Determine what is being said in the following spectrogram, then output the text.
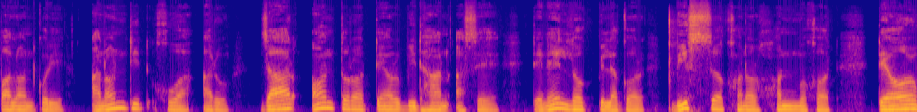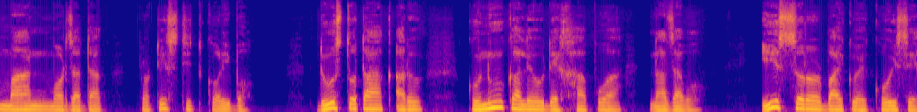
পালন কৰি আনন্দিত হোৱা আৰু যাৰ অন্তৰত তেওঁৰ বিধান আছে তেনে লোকবিলাকৰ বিশ্বখনৰ সন্মুখত তেওঁৰ মান মৰ্যাদাক প্ৰতিষ্ঠিত কৰিব। দুষ্টতাক আৰু কোনো কালেও দেখা পোৱা নাযাব। ঈশ্বৰৰ বাক্যই কৈছে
